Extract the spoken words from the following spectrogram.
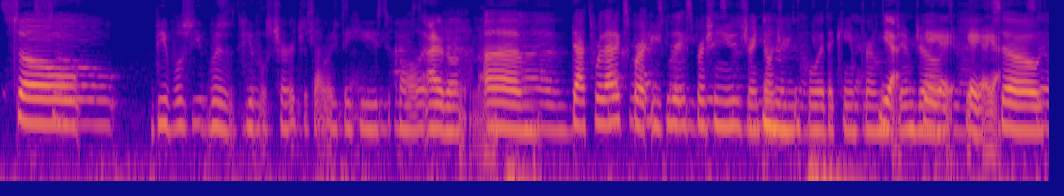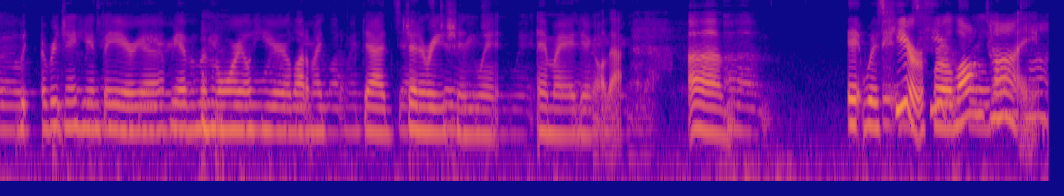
So, So people's was people's church is that what he used to call it? I don't know. Um, um, that's where that that's where expre- you the expression you used, drink, don't drink Aid, that came from yeah, Jim Jones. yeah, yeah, yeah, yeah. So, So, originally here in Bay Area, we have a memorial here. A lot of my dad's generation went MIA during all that. Um, Um, it was here for a long time,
